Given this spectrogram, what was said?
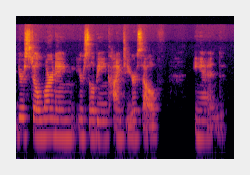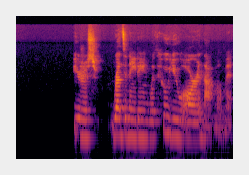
you're still learning, you're still being kind to yourself, and you're just resonating with who you are in that moment.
